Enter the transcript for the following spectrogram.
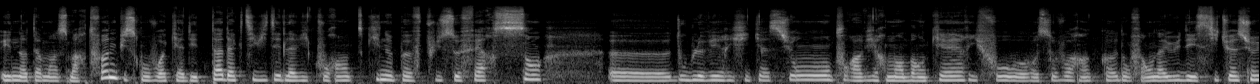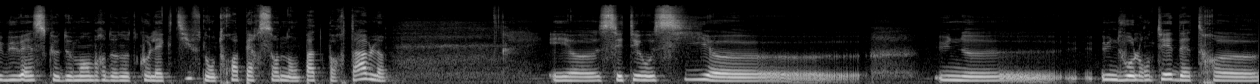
et notamment un smartphone, puisqu'on voit qu'il y a des tas d'activités de la vie courante qui ne peuvent plus se faire sans euh, double vérification. Pour un virement bancaire, il faut recevoir un code. Enfin, on a eu des situations ubuesques de membres de notre collectif, dont trois personnes n'ont pas de portable. Et euh, c'était aussi euh, une, une volonté d'être, euh,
